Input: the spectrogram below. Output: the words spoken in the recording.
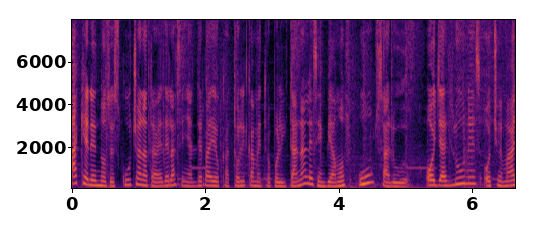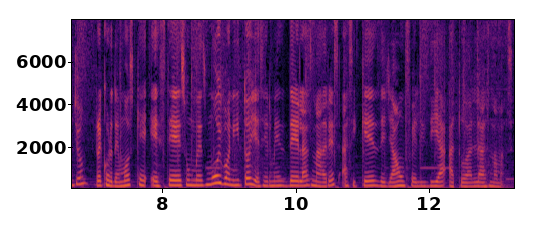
A quienes nos escuchan a través de la señal de Radio Católica Metropolitana les enviamos un saludo. Hoy ya es lunes 8 de mayo. Recordemos que este es un mes muy bonito y es el mes de las madres, así que desde ya un feliz día a todas las mamás.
